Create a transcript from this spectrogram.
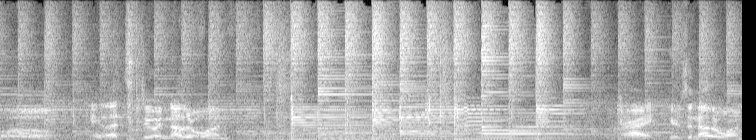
Whoa. Okay, let's do another one. All right, here's another one.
